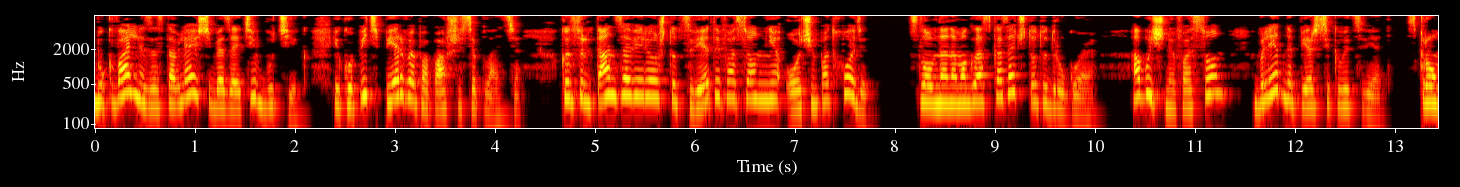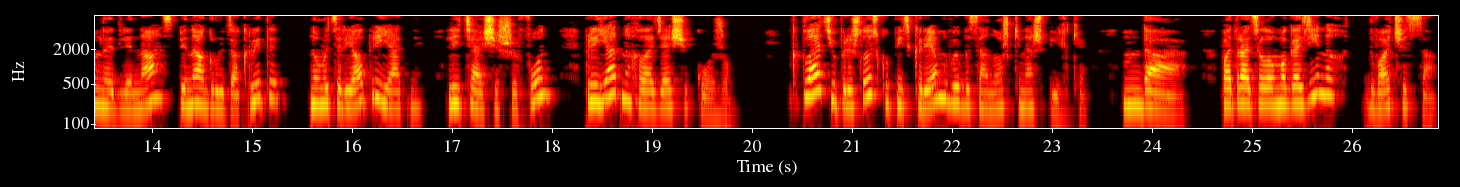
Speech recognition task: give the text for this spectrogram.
Буквально заставляю себя зайти в бутик и купить первое попавшееся платье. Консультант заверил, что цвет и фасон мне очень подходит, словно она могла сказать что-то другое. Обычный фасон – бледно-персиковый цвет, скромная длина, спина, грудь закрыты, но материал приятный, летящий шифон приятно холодящий кожу. К платью пришлось купить кремовые босоножки на шпильке. Да, потратила в магазинах два часа.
